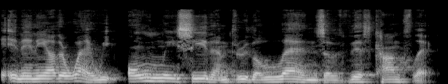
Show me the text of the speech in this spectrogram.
in any other way. We only see them through the lens of this conflict.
